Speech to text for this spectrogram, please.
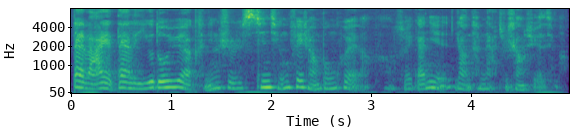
带娃也带了一个多月，肯定是心情非常崩溃的啊。所以赶紧让他们俩去上学去吧。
